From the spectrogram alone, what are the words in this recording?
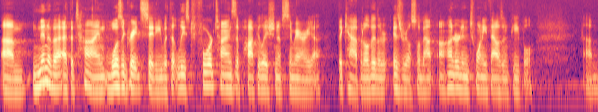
um, Nineveh at the time was a great city with at least four times the population of Samaria, the capital of Israel, so about 120,000 people. Um,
